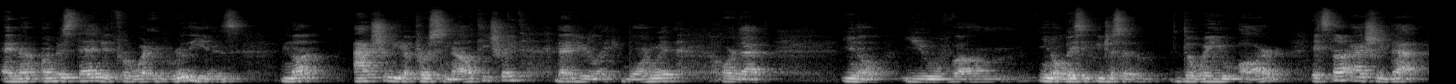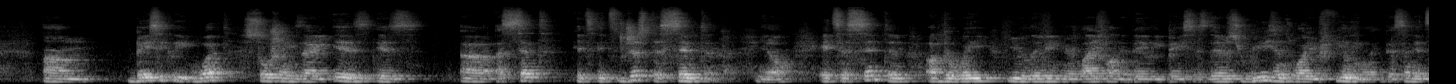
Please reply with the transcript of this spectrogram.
and understand it for what it really is, not actually a personality trait that you're like born with or that you know you've um, you know basically just a the way you are. It's not actually that. Um, basically, what social anxiety is is uh, a set. It's it's just a symptom. You know, it's a symptom of the way you're living your life on a daily basis. There's reasons why you're feeling like this, and it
